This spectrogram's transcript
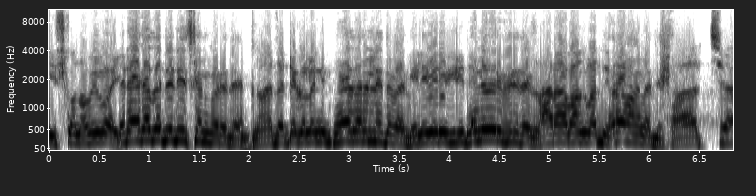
ডিসকাউন্ট হবে ভাই? এটা এক হাজার টাকা ডিসকাউন্ট করে দেন। নয় হাজার টাকা হলে দুই হাজার নিতে পারবেন ডেলিভারি ফ্রি ডেলিভারি ফ্রি থাকবে সারা বাংলাদেশ। সারা বাংলাদেশ। আচ্ছা।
